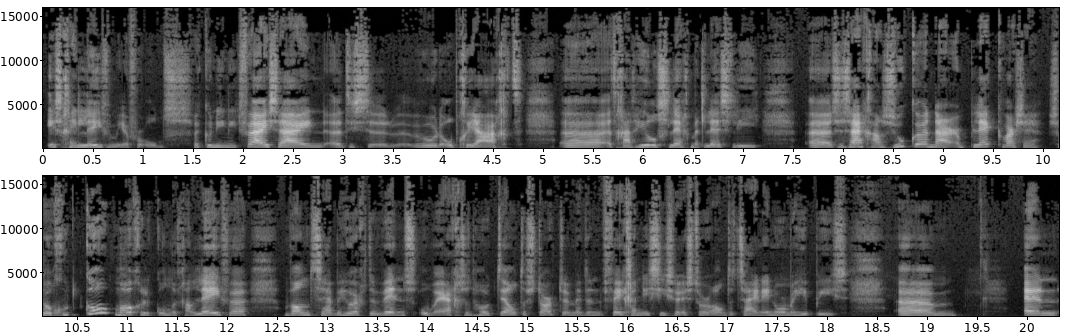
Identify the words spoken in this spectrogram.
is geen leven meer voor ons. We kunnen hier niet vrij zijn. Het is, eh, we worden opgejaagd. Eh, het gaat heel slecht met Leslie. Eh, ze zijn gaan zoeken naar een plek waar ze zo goedkoop mogelijk konden gaan leven. Want ze hebben heel erg de wens om ergens een hotel te starten met een veganistisch restaurant. Het zijn enorme hippies. Ehm, en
